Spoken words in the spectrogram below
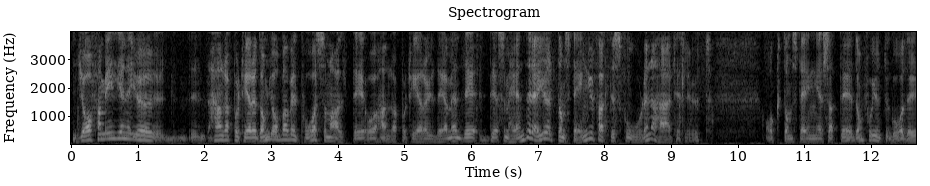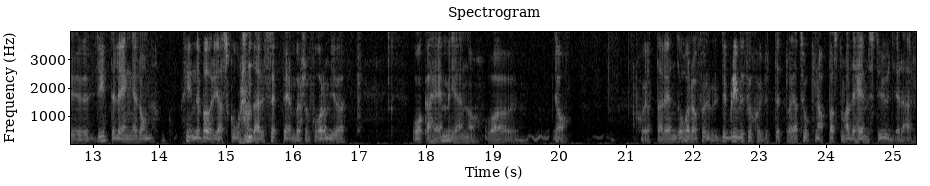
ja, familjen är ju... Han rapporterar, de jobbar väl på som alltid och han rapporterar ju det. Men det, det som händer är ju att de stänger ju faktiskt skolorna här till slut. Och de stänger så att det, de får ju inte gå. Det, är- det är inte länge de hinner börja skolan där i september så får de ju åka hem igen och, och ja, sköta det ändå. Då, för det blir väl förskjutet och jag tror knappast de hade hemstudier där.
